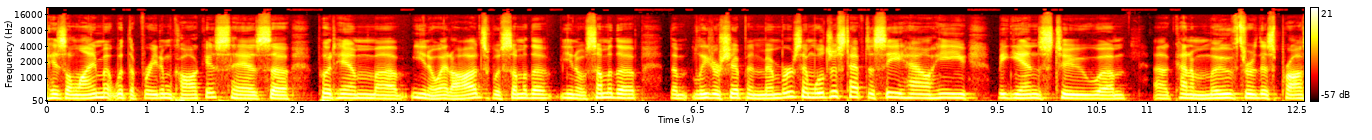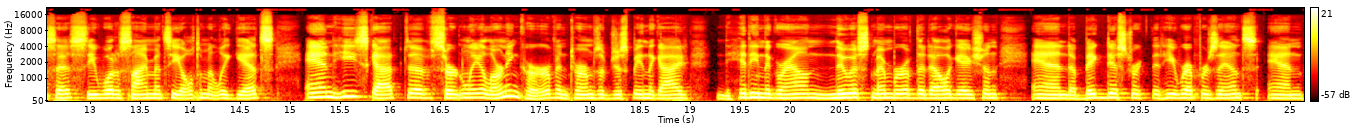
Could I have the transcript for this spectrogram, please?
his alignment with the Freedom Caucus has put him, you you know at odds with some of the you know some of the the leadership and members, and we'll just have to see how he begins to. Um, uh, kind of move through this process, see what assignments he ultimately gets. And he's got uh, certainly a learning curve in terms of just being the guy hitting the ground, newest member of the delegation, and a big district that he represents. And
